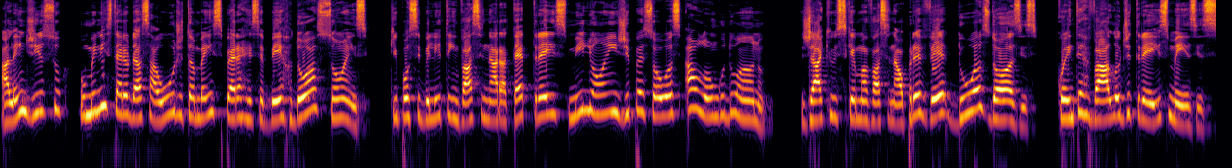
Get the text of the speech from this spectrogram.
Além disso, o Ministério da Saúde também espera receber doações que possibilitem vacinar até 3 milhões de pessoas ao longo do ano, já que o esquema vacinal prevê duas doses, com intervalo de três meses.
